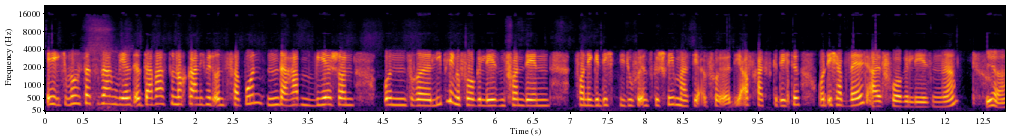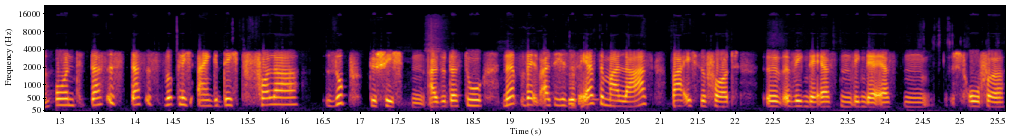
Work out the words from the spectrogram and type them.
ich muss dazu sagen, wir, da warst du noch gar nicht mit uns verbunden. Da haben wir schon unsere Lieblinge vorgelesen von den von den Gedichten, die du für uns geschrieben hast, die, die Auftragsgedichte. Und ich habe Weltall vorgelesen, ne? Ja. Und das ist das ist wirklich ein Gedicht voller Subgeschichten. Also dass du, ne, als ich es das erste Mal las, war ich sofort äh, wegen der ersten wegen der ersten Strophe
